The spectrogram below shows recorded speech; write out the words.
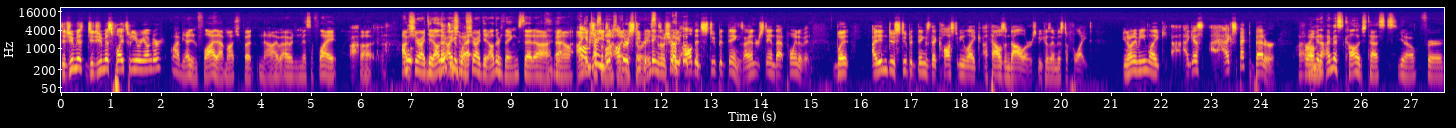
Did you miss Did you miss flights when you were younger? Well, I mean, I didn't fly that much, but no, I, I wouldn't miss a flight. I- But I'm Well, sure I did other. that's a I good am point. sure I did other things that uh, you Yeah, know. I oh, can I'm tell sure you did oscillator other stupid stories. things. I'm sure we all did stupid things. I understand that point of it, but I didn't do stupid things that cost me like a thousand dollars because I missed a flight. You know what I mean? Like, I guess I I expect better. I- I mean, I missed college tests, you know, for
